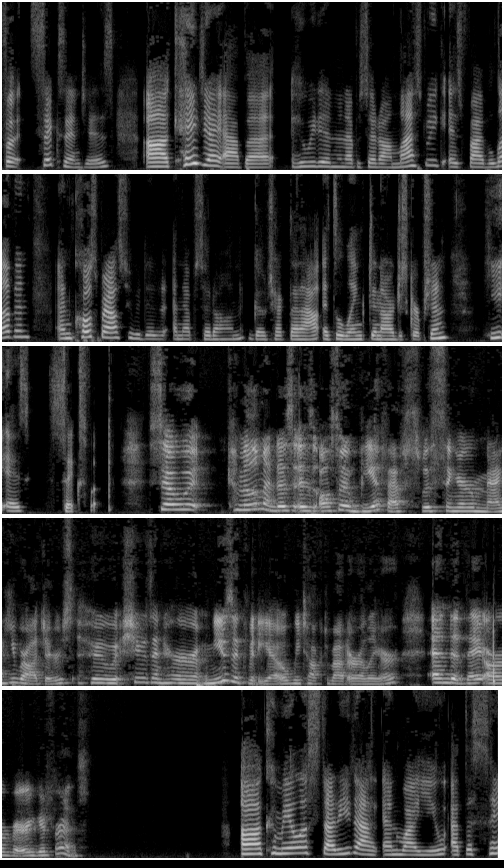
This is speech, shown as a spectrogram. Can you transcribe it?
foot six inches. Uh, KJ Apa, who we did an episode on last week, is 5'11. And Cole Sprouse, who we did an episode on, go check that out. It's linked in our description. He is six foot. So Camila Mendes is also BFFs with singer Maggie Rogers, who she was in her music video we talked about earlier, and they are very good friends. Uh, Camila studied at NYU at the same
